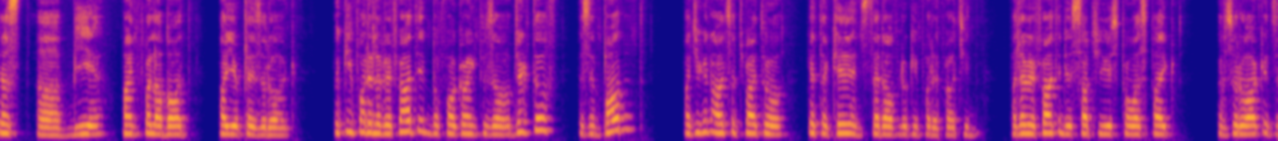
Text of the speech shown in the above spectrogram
just uh, be mindful about how you play Zoroark. Looking for the level 13 before going to the objective is important, but you can also try to get the kill instead of looking for the 13. But level 13 is such a use power spike with Zoroark, it's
